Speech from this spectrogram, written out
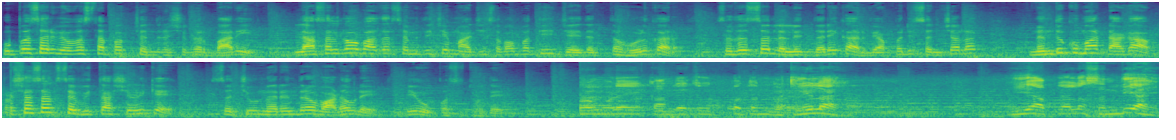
उपसर व्यवस्थापक चंद्रशेखर बारी लासलगाव बाजार समितीचे माजी सभापती जयदत्त होळकर सदस्य ललित दरेकर व्यापारी संचालक नंदकुमार डागा प्रशासक सविता शेळके सचिव नरेंद्र वाढवले हे उपस्थित होते. त्यामुळे कांद्याचं उत्पादन घटलेलं आहे. ही आपल्याला संधी आहे.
